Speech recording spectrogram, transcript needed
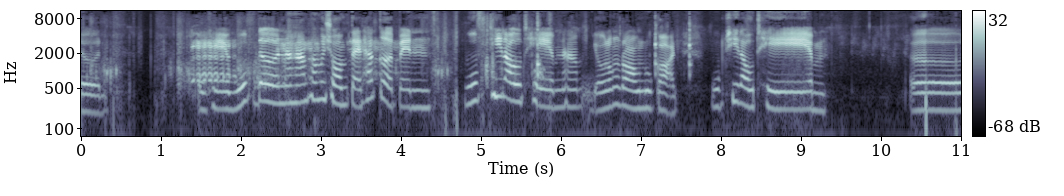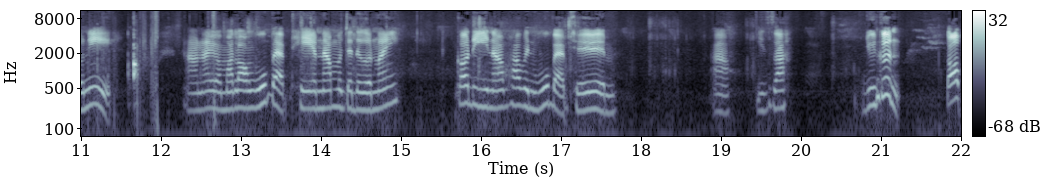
เดินโอเควูฟเดินนะครับท่านผู้ชมแต่ถ้าเกิดเป็นวูฟที่เราเทมนะครับ เดี๋ยวลองลองดูก่อนวูฟที่เราเทม เออนี่เอานะเดี๋ยวมาลองวูฟแบบเทมนะมันจะเดินไหมก็ดีนะถ้าเป็นวูบแบบเชม อ้าวกินซะ ยืนขึ้นตบ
